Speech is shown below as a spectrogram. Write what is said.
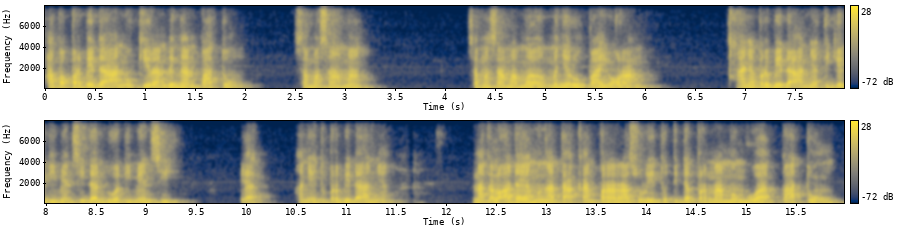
apa perbedaan ukiran dengan patung? Sama-sama. Sama-sama menyerupai orang. Hanya perbedaannya tiga dimensi dan dua dimensi. Ya, hanya itu perbedaannya. Nah, kalau ada yang mengatakan para rasul itu tidak pernah membuat patung,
